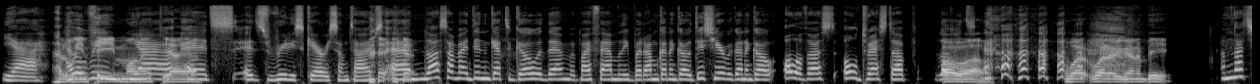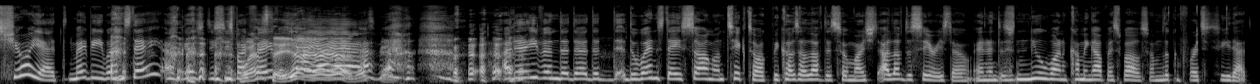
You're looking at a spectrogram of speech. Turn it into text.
yeah, Halloween, Halloween theme on yeah, it. Yeah, yeah, and it's it's really scary sometimes. and last time I didn't get to go with them with my family, but I'm gonna go this year. We're gonna go all of us, all dressed up. Love oh, it. Wow. what what are you gonna be? I'm not sure yet. Maybe Wednesday. because this is my Wednesday, favorite. Yeah, yeah, yeah. yeah, I did even the, the, the the Wednesday song on TikTok because I loved it so much. I love the series though, and then there's a new one coming up as well. So I'm looking forward to see that.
